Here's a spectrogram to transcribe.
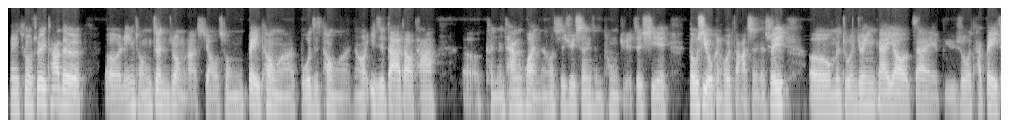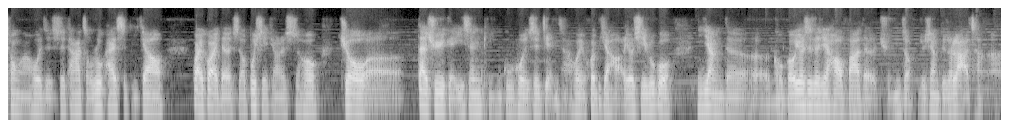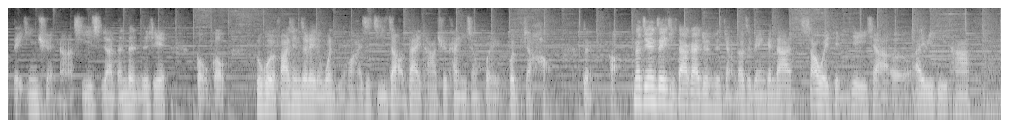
没错，所以他的呃临床症状啊，小从背痛啊、脖子痛啊，然后一直大到他呃可能瘫痪，然后失去深层痛觉，这些都是有可能会发生的。所以呃我们主人就应该要在比如说他背痛啊，或者是他走路开始比较怪怪的时候、不协调的时候，就呃。带去给医生评估或者是检查会会比较好，尤其如果你养的狗狗又是这些好发的犬种，就像比如说腊肠啊、北京犬啊、西施啊等等这些狗狗，如果有发现这类的问题的话，还是及早带他去看医生会会比较好。对，好，那今天这一集大概就是讲到这边，跟大家稍微简介一下呃 IVD 它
